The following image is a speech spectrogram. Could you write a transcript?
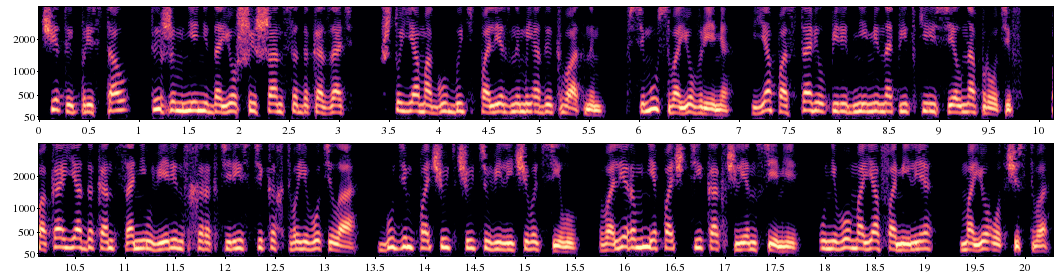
че ты пристал, ты же мне не даешь и шанса доказать, что я могу быть полезным и адекватным. Всему свое время. Я поставил перед ними напитки и сел напротив. Пока я до конца не уверен в характеристиках твоего тела, будем по чуть-чуть увеличивать силу. Валера мне почти как член семьи. У него моя фамилия, мое отчество,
